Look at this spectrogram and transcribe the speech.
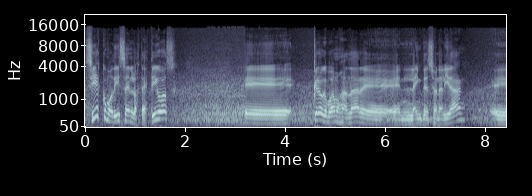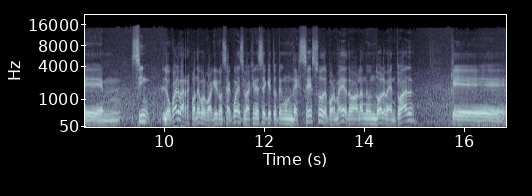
Si es como dicen los testigos, eh, creo que podemos andar eh, en la intencionalidad, eh, sin, lo cual va a responder por cualquier consecuencia. Imagínense que esto tenga un deceso de por medio, estamos hablando de un dolo eventual que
